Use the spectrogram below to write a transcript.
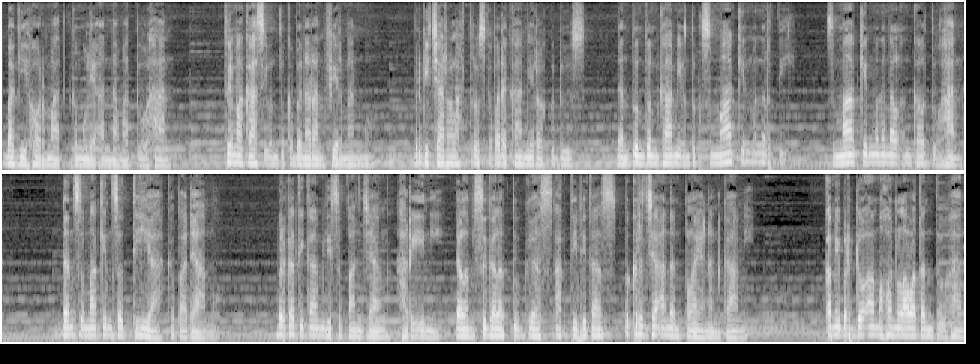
bagi hormat kemuliaan nama Tuhan. Terima kasih untuk kebenaran firman-Mu. Berbicaralah terus kepada kami Roh Kudus dan tuntun kami untuk semakin mengerti, semakin mengenal Engkau Tuhan, dan semakin setia kepadamu. Berkati kami di sepanjang hari ini dalam segala tugas, aktivitas, pekerjaan, dan pelayanan kami. Kami berdoa mohon lawatan Tuhan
